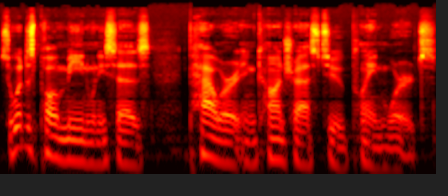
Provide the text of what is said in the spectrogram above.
so what does Paul mean when he says power in contrast to plain words?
